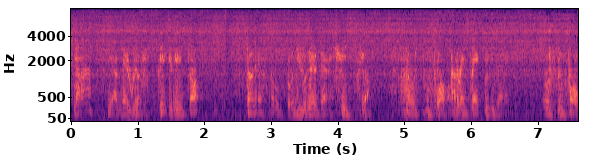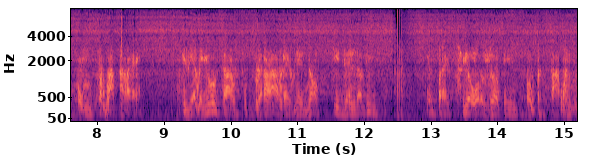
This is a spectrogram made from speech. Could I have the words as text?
grazia dello spirito non è frutto di un esercizio, non si può pretendere, non si può comprare, che vi aiuta a superare le notti della vita. È prezioso e importante.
